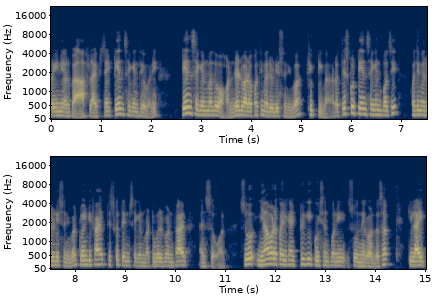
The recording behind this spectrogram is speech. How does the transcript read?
र यिनीहरूको हाफ लाइफ चाहिँ टेन सेकेन्ड थियो भने टेन सेकेन्डमा त्यो हन्ड्रेडबाट कतिमा रिड्युस हुने भयो? फिफ्टीमा। र त्यसको टेन सेकेन्ड पछि कतिमा रिड्युस हुने भयो? ट्वेन्टी फाइभ त्यसको टेन सेकेन्डमा twelve point five and so on so यहाँबाट कहिले काहीँ ट्रिकी क्वेसन पनि सोध्ने गर्दछ कि लाइक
